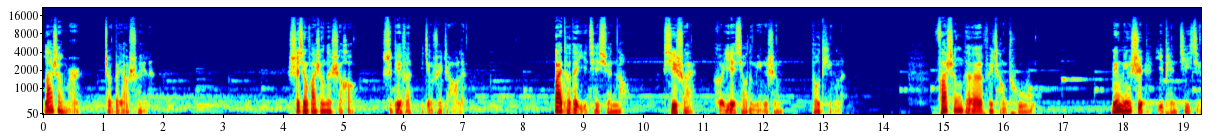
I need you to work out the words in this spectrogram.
拉上门，准备要睡了。事情发生的时候，史蒂芬已经睡着了。外头的一切喧闹、蟋蟀和夜宵的鸣声都停了。发生的非常突兀。明明是一片寂静，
